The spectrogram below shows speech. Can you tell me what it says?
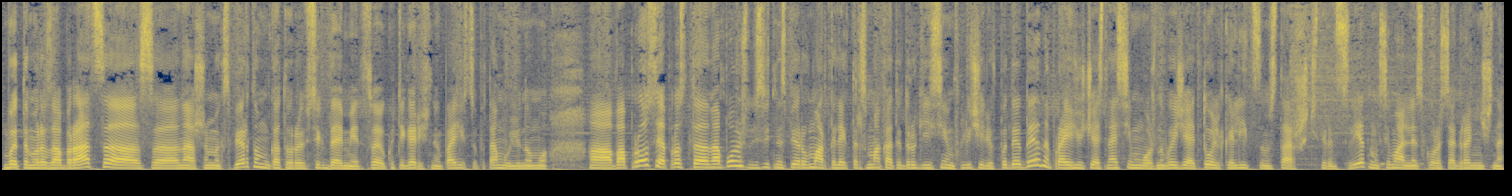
в этом разобраться с нашим экспертом, который всегда имеет свою категоричную позицию по тому или иному а, вопросу. Я просто напомню, что действительно с 1 марта электросамокаты и другие СИМ включили в ПДД. На проезжую часть на СИМ можно выезжать только лицам старше 14 лет. Максимальная скорость ограничена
